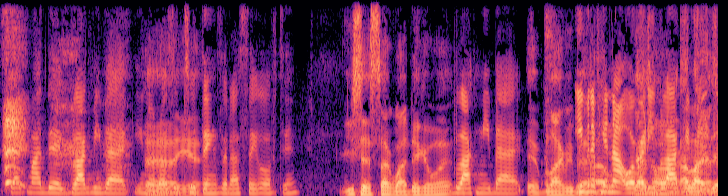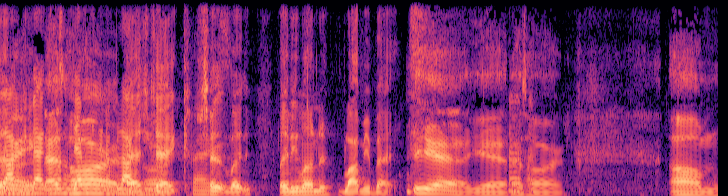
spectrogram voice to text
Suck my dick, block me back. You know, those Uh, are two yeah. things that I say often. You said suck my dick or what? Block me back. Yeah, block me back. Even if you're not already That's blocking like me, block Right. me back. That's I'm definitely gonna hard. block. Hashtag Facts. shit, lady, lady London, block me back. Yeah, yeah, that's hard. Um,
